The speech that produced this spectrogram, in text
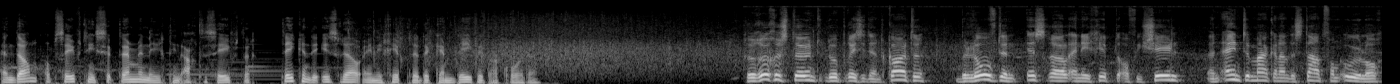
En dan op 17 september 1978 tekende Israël en Egypte de Camp David-akkoorden. Geruggesteund door president Carter beloofden Israël en Egypte officieel een eind te maken aan de staat van oorlog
